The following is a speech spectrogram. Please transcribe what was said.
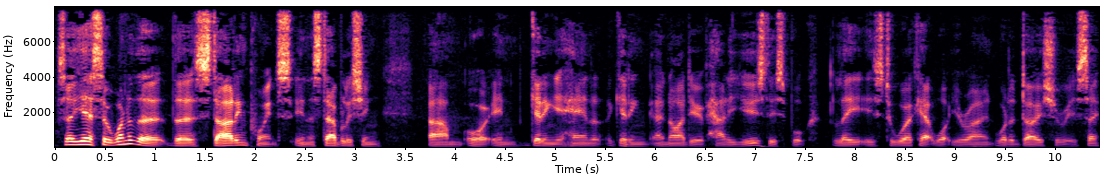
So yeah, so one of the the starting points in establishing um, or in getting your hand getting an idea of how to use this book, Lee, is to work out what your own what a dosha is. So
